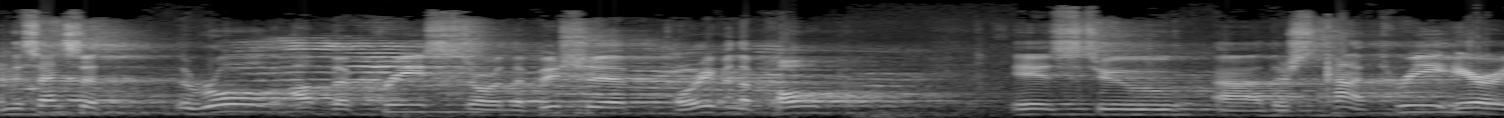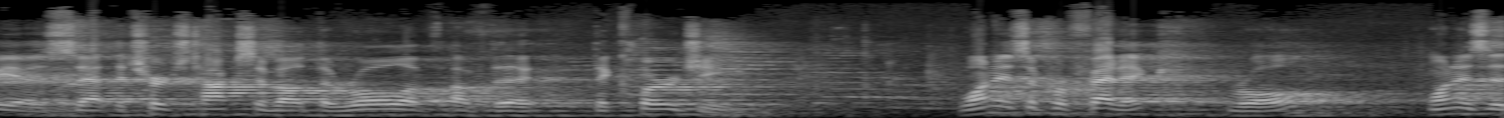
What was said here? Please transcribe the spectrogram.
in the sense that the role of the priest or the bishop or even the pope is to, uh, there's kind of three areas that the church talks about the role of, of the, the clergy. One is a prophetic role, one is a,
